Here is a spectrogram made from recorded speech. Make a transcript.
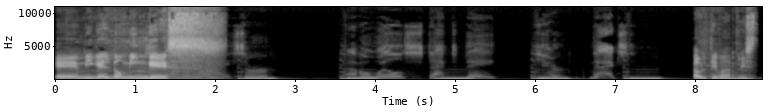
eh, Miguel Domínguez. La última, listo.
